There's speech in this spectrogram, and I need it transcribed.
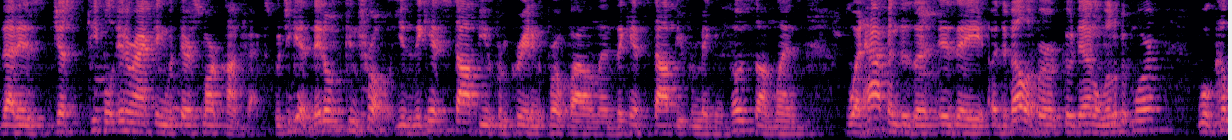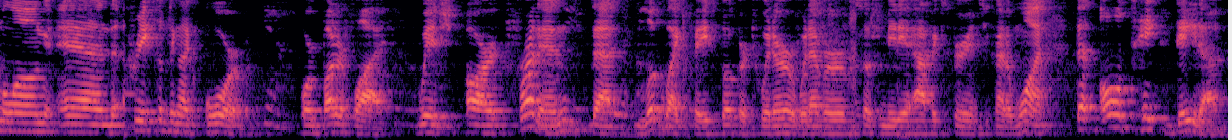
that is just people interacting with their smart contracts, which again, they don't control. You, they can't stop you from creating a profile on Lens, they can't stop you from making posts on Lens. What happens is a, is a, a developer, go down a little bit more, will come along and create something like Orb or Buttrfly, which are front ends that look like Facebook or Twitter or whatever social media app experience you kind of want, that all take data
